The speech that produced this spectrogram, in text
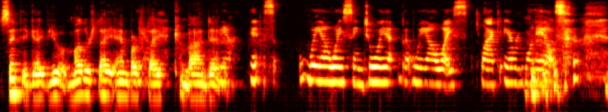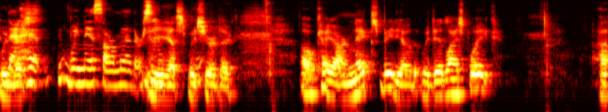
Cynthia gave you a Mother's Day and birthday combined dinner. Yeah. It's we always enjoy it, but we always, like everyone else, We that miss- had, we miss our mothers. Yes, we sure do. Okay, our next video that we did last week, I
